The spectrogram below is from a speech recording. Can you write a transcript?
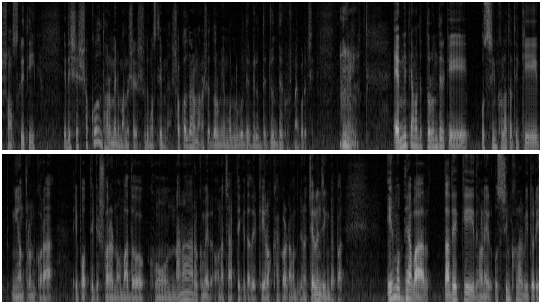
সংস্কৃতি এদেশের সকল ধর্মের মানুষের, শুধু মুসলিম না, সকল ধর্মের মানুষের ধর্মীয় মূল্যবোধের বিরুদ্ধে যুদ্ধের ঘোষণা করেছে। এমনিতে আমাদের তরুণদেরকে উচ্ছৃঙ্খলতা থেকে নিয়ন্ত্রণ করা এই পথ থেকে সরানো, মাদক, খুন, নানা রকমের অনাচার থেকে তাদেরকে রক্ষা করাটা আমাদের জন্য চ্যালেঞ্জিং ব্যাপার। এর মধ্যে আবার তাদেরকে এই ধরনের উশৃঙ্খলার ভিতরে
